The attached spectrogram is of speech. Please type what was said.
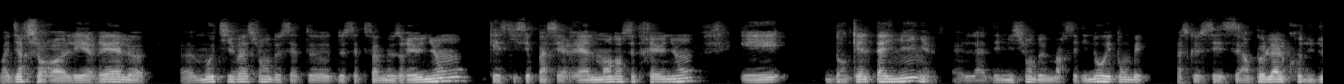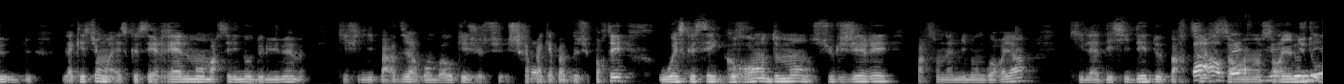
on va dire sur euh, les réelles euh, motivations de cette euh, de cette fameuse réunion. Qu'est-ce qui s'est passé réellement dans cette réunion? Et dans quel timing euh, la démission de Marcelino est tombée? Parce que c'est c'est un peu là le creux du, du- la question. Est-ce que c'est réellement Marcelino de lui-même qui finit par dire bon bah ok je je serais pas capable de supporter? Ou est-ce que c'est grandement suggéré par son ami Longoria qu'il a décidé de partir Bah, fait, sans, sans rien du tout?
